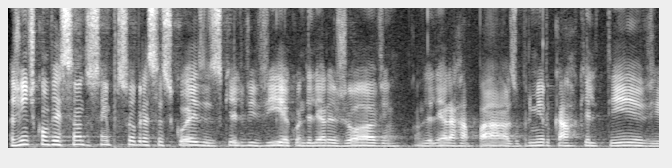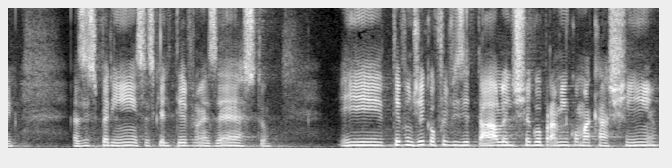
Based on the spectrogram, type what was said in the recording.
a gente conversando sempre sobre essas coisas que ele vivia quando ele era jovem, quando ele era rapaz, o primeiro carro que ele teve, as experiências que ele teve no exército. E teve um dia que eu fui visitá-lo, ele chegou para mim com uma caixinha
